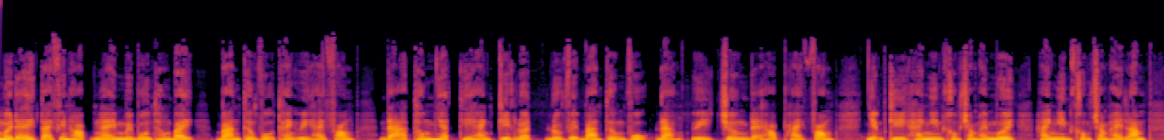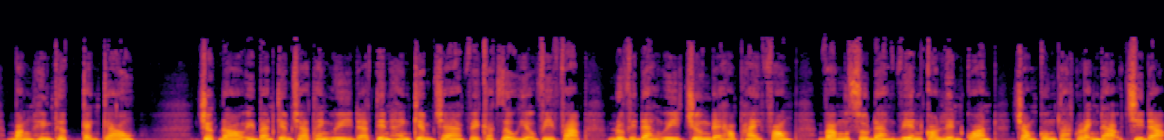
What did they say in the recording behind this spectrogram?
Mới đây tại phiên họp ngày 14 tháng 7, Ban Thường vụ Thành ủy Hải Phòng đã thống nhất thi hành kỷ luật đối với Ban Thường vụ Đảng ủy Trường Đại học Hải Phòng nhiệm kỳ 2020-2025 bằng hình thức cảnh cáo. Trước đó, Ủy ban Kiểm tra Thành ủy đã tiến hành kiểm tra về các dấu hiệu vi phạm đối với Đảng ủy Trường Đại học Hải Phòng và một số đảng viên có liên quan trong công tác lãnh đạo chỉ đạo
